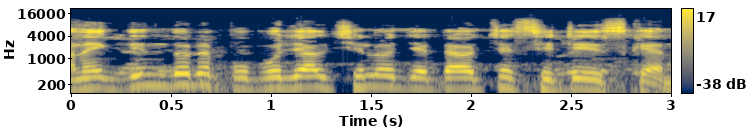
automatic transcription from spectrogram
অনেক দিন ধরে প্রপোজাল ছিল যেটা হচ্ছে সিটি স্ক্যান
